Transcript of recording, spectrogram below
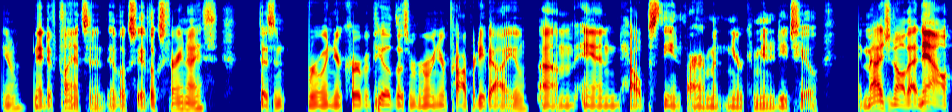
you know native plants, and it, it looks it looks very nice. Doesn't ruin your curb appeal, doesn't ruin your property value, um, and helps the environment in your community too. Imagine all that. Now,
